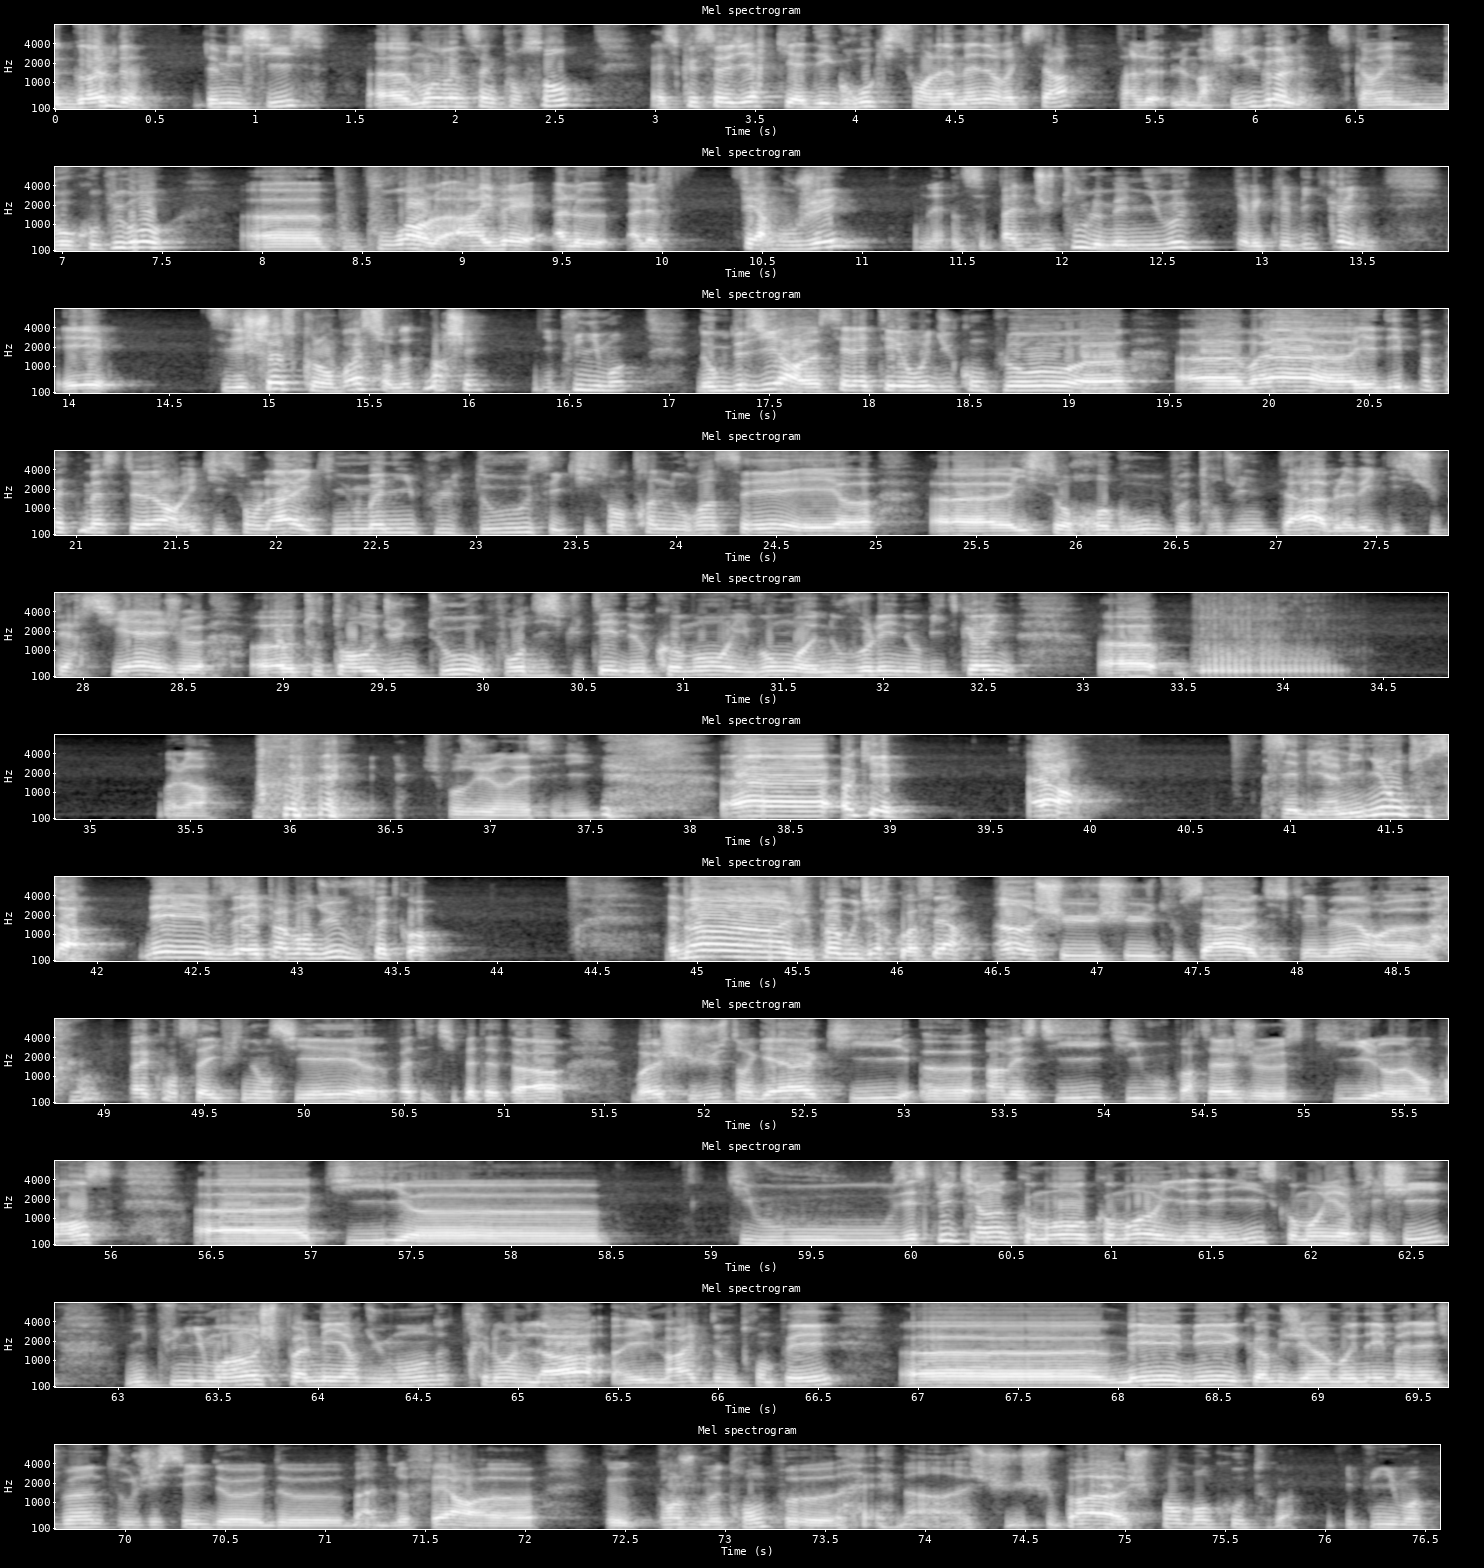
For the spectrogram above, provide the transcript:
gold 2006. Moins 25%, est-ce que ça veut dire qu'il y a des gros qui sont à la manœuvre, etc. Enfin, le, marché du gold, c'est quand même beaucoup plus gros. pour pouvoir arriver à le, à le faire bouger, c'est pas du tout le même niveau qu'avec le Bitcoin. Et c'est des choses que l'on voit sur notre marché. Ni plus ni moins. Donc de dire euh, c'est la théorie du complot, euh, euh, voilà, il y a des puppet masters et qui sont là et qui nous manipulent tous et qui sont en train de nous rincer et ils se regroupent autour d'une table avec des super sièges tout en haut d'une tour pour discuter de comment ils vont nous voler nos bitcoins. voilà. Je pense que j'en ai assez dit. ok. Alors, c'est bien mignon tout ça, mais vous n'avez pas vendu, vous faites quoi? Eh ben, je vais pas vous dire quoi faire. Hein, je, suis, tout ça, disclaimer, euh, pas conseil financier, euh, patati patata. Moi, je suis juste un gars qui euh, investit, qui vous partage ce qu'il en pense, qui qui vous explique hein, comment comment il analyse, comment il réfléchit, ni plus ni moins. Je suis pas le meilleur du monde, très loin de là. Il m'arrive de me tromper, euh, mais mais comme j'ai un money management où j'essaye de bah, le faire euh, que quand je me trompe, euh, eh ben je, suis pas je suis pas en banqueroute quoi, ni plus ni moins.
